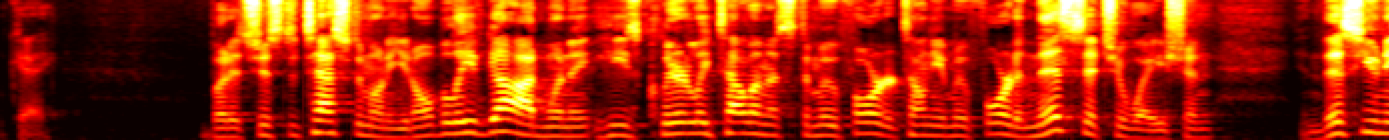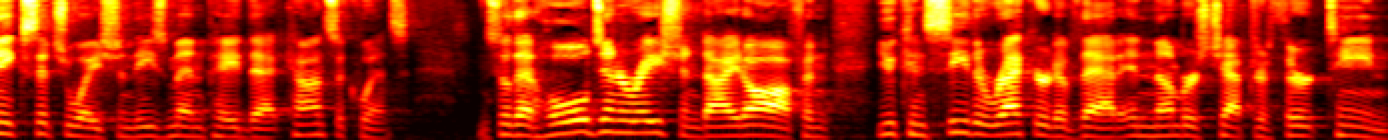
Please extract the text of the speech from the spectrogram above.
Okay? But it's just a testimony. You don't believe God when He's clearly telling us to move forward or telling you to move forward. In this situation, in this unique situation, these men paid that consequence. And so that whole generation died off, and you can see the record of that in Numbers chapter 13.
